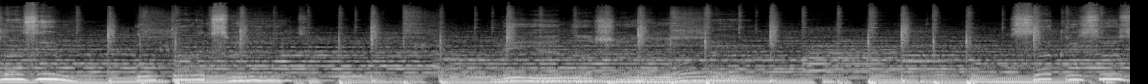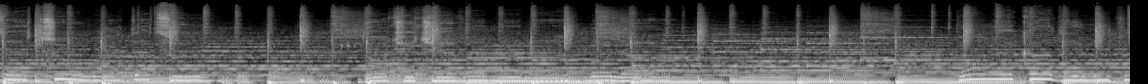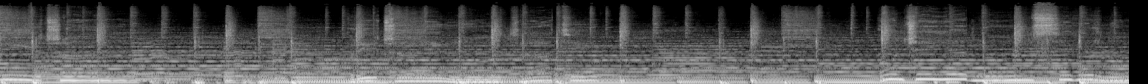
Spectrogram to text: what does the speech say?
Odlazim u dalek svet. Nije naša volja. Sakri suze, čuvaj decu. Doći će vremena bolja. Ponekad im pričaj ще єдно сигурно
